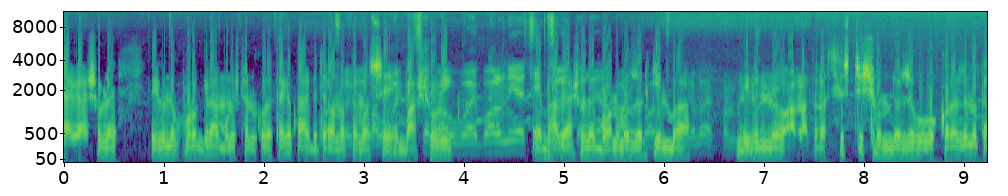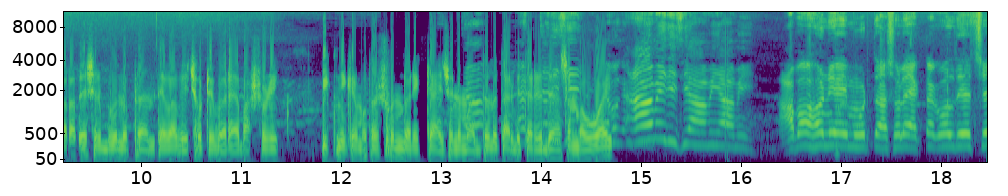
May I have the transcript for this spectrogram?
জায়গায় আসলে বিভিন্ন প্রোগ্রাম অনুষ্ঠান করে থাকে। তার ভিতরে অন্যতম হচ্ছে বাৎসরিক এভাবে আসলে বনভোজন কিংবা বিভিন্ন আল্লাহ তালা সৃষ্টির সৌন্দর্য উপভোগ করার জন্য তারা দেশের বিভিন্ন প্রান্তে এভাবে ছুটে বেড়ায় বাৎসরিক পিকনিকের মতো সুন্দর একটি আয়োজনের মাধ্যমে। তার ভিতরে হৃদয় হাসান বাবু ভাই। আমি দিছি আমি আমি। আবাহনী এই মুহূর্তে আসলে একটা গোল দিয়েছে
